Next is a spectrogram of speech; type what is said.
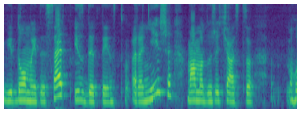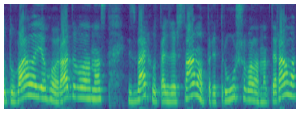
відомий десерт із дитинства. Раніше мама дуже часто готувала його, радувала нас і зверху так же ж само притрушувала, натирала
